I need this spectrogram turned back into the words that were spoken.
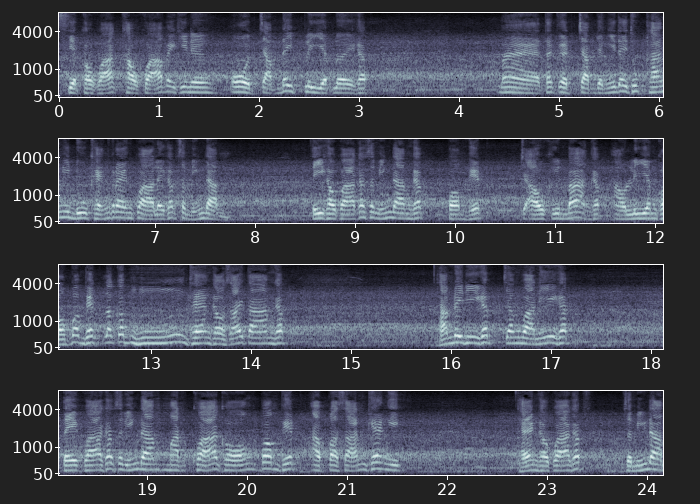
เสียบเข่าขวาเข่าขวาไปทีนึงโอ้จับได้เปรียบเลยครับแม่ถ้าเกิดจับอย่างนี้ได้ทุกครั้งนี่ดูแข็งแรงกว่าเลยครับสมิงดำตีเข่าขวาครับสมิงดำครับป้อมเพชรจะเอาคืนบ้างครับเอาเหลี่ยมของป้อมเพชรแล้วก็แทงเข่าซ้ายตามครับทำได้ดีครับจังหวะนี้ครับเตะขวาครับสมิงดำหมัดขวาของป้อมเพชรอับประสานแข้งอีก แทงเข่าขวาครับสมิงดำ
